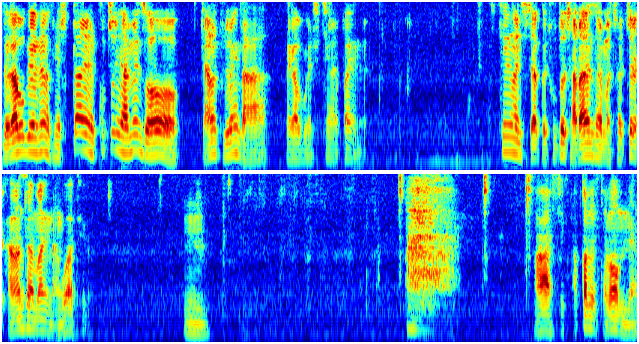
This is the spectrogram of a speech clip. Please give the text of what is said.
내가 보기에는 그냥 식단을 꾸준히 하면서 양을 조정이 나 내가 보기엔 치팅할 바에는. 치팅은 진짜 그 조절 잘하는 사람만 절제력 강한 사람만이 난 것 같아요. 음. 아, 아 진짜 밥값이 대박 없네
